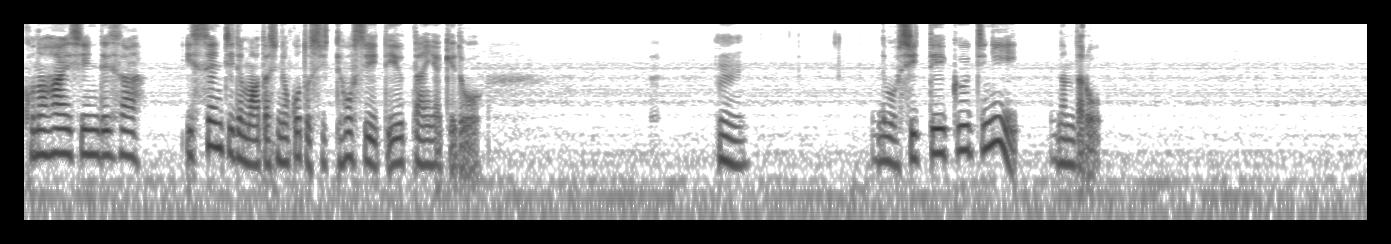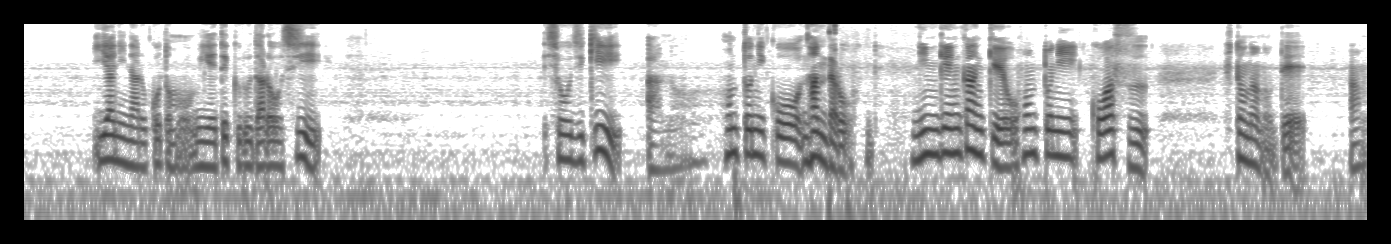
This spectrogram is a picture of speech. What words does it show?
この配信でさ、1センチでも私のこと知ってほしいって言ったんやけど、うん。でも知っていくうちに、なんだろう。嫌になることも見えてくるだろうし、正直、あの、本当にこう、なんだろう。人間関係を本当に壊す人なのであの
